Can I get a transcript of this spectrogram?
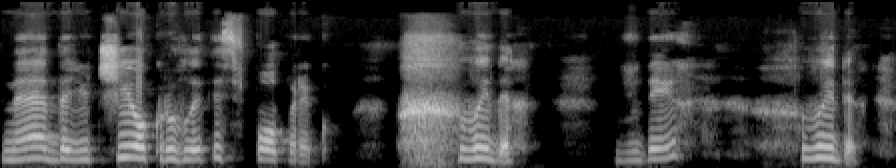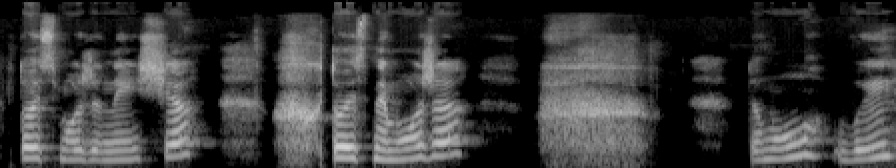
не даючи округлитись в попереку. Видих, вдих, видих. Хтось може нижче, хтось не може. Тому ви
